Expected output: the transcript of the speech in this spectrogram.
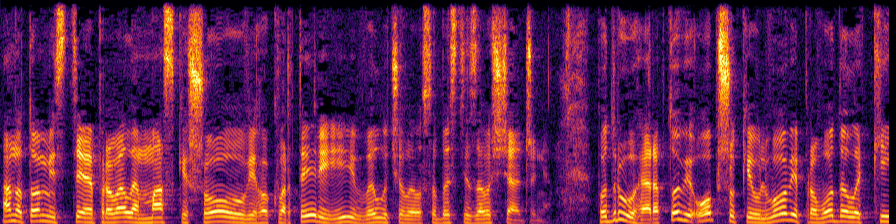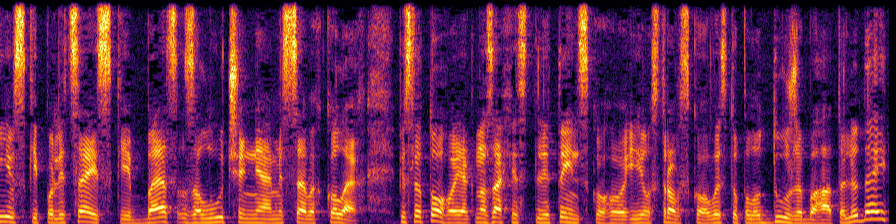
а натомість е, провели маски-шоу в його квартирі і вилучили особисті заощадження. По-друге, раптові обшуки у Львові проводили київські поліцейські без залучення місцевих колег. Після того, як на захист Літинського і Островського виступило дуже багато людей,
